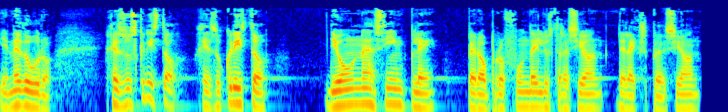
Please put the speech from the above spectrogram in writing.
viene duro. Jesús Cristo, Jesucristo dio una simple pero profunda ilustración de la expresión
